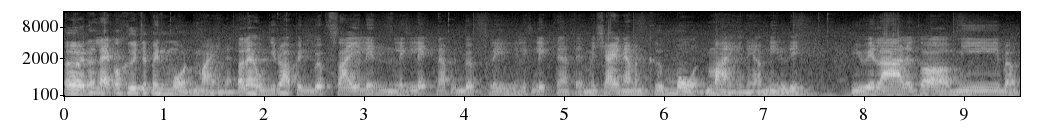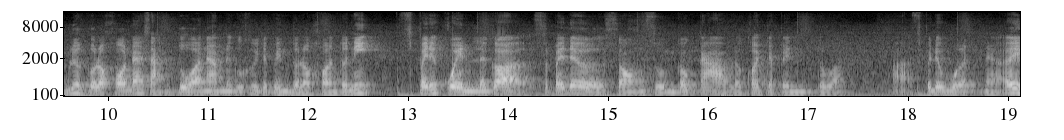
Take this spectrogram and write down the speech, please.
เออ นั่นแหละก็คือจะเป็นโหมดใหม่นะ ตอนแรกผมคิดว่าเป็นเว็บไซต์เล่นเล็ก ๆ นะ เป็นเว็บเพลย์เล็ก ๆ นะ แต่ไม่ใช่นะ มันคือโหมดใหม่นะครับ นี่ดูดิ มีเวลาแล้วก็มีแบบเลือกตัวละครได้ 3 ตัวนะครับนั่นก็คือจะเป็นตัวละครตัวนี้ Spider Gwen แล้วก็ Spider 2099 แล้วก็จะเป็นตัวอ่า Spider w o r d นะ เอ้ย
